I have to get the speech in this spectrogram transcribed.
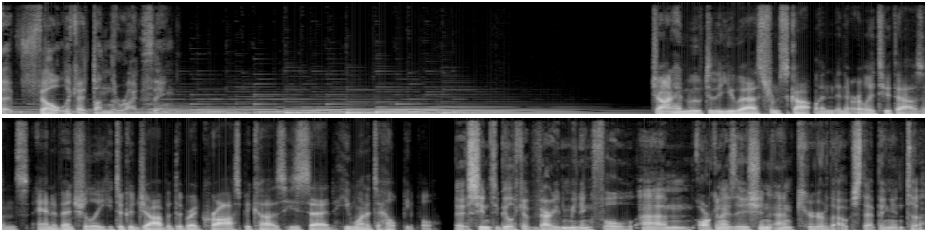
it felt like I'd done the right thing. John had moved to the US from Scotland in the early 2000s, and eventually he took a job at the Red Cross because he said he wanted to help people. It seemed to be like a very meaningful um, organization and career that I was stepping into.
